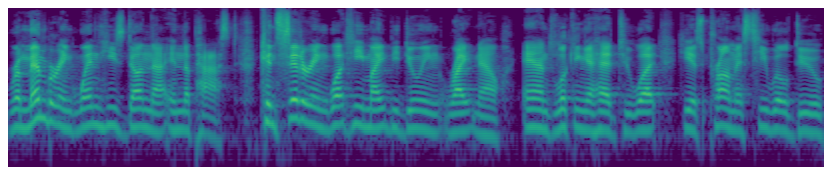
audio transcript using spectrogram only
remembering when he's done that in the past, considering what he might be doing right now, and looking ahead to what he has promised he will do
